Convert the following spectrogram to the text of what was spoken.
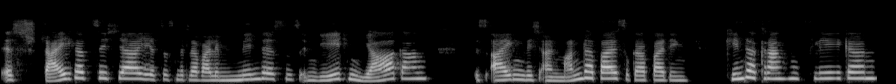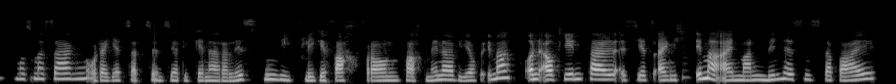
es steigert sich ja, jetzt ist mittlerweile mindestens in jedem Jahrgang ist eigentlich ein Mann dabei, sogar bei den Kinderkrankenpflegern, muss man sagen. Oder jetzt sind es ja die Generalisten, die Pflegefachfrauen, Fachmänner, wie auch immer. Und auf jeden Fall ist jetzt eigentlich immer ein Mann mindestens dabei.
